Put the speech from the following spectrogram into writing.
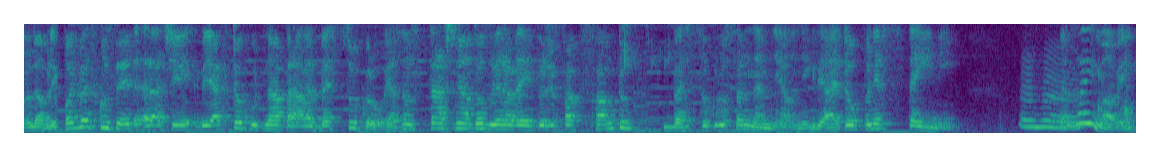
No dobrý, pojďme zkusit radši, jak to chutná právě bez cukru. Já jsem strašně na to zvědavý, protože fakt Fantu bez cukru jsem neměl nikdy a je to úplně stejný. Mm-hmm. To je zajímavý.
